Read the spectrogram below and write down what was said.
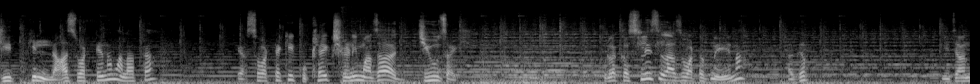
जी इतकी लाज वाटते ना मला आता की असं वाटतं की कुठल्याही क्षणी माझा जीव जाईल. तुला कसलीच लाज वाटत नाहीये ना? अगं निदान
